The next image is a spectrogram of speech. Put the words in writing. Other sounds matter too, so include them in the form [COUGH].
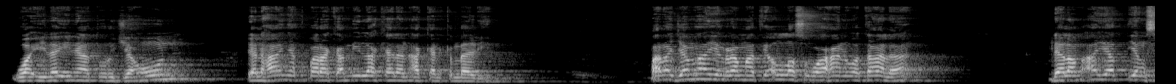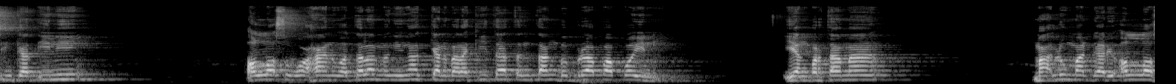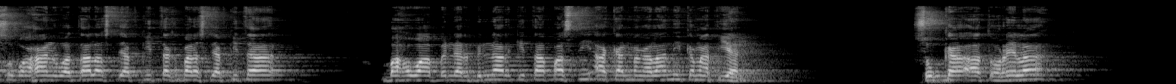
Wa ilaina turja'un. Dan hanya kepada kamilah kalian akan kembali. Para jamaah yang rahmati Allah Subhanahu wa taala dalam ayat yang singkat ini Allah Subhanahu wa taala mengingatkan kepada kita tentang beberapa poin. Yang pertama, maklumat dari Allah Subhanahu wa taala setiap kita kepada setiap kita bahwa benar-benar kita pasti akan mengalami kematian. Suka atau rela,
